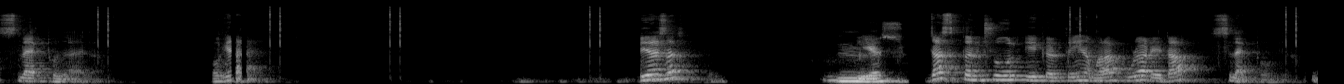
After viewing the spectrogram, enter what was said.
सिलेक्ट हो जाएगा। हो गया? Clear sir yes just control A करते ही हमारा पूरा डेटा सिलेक्ट हो गया।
